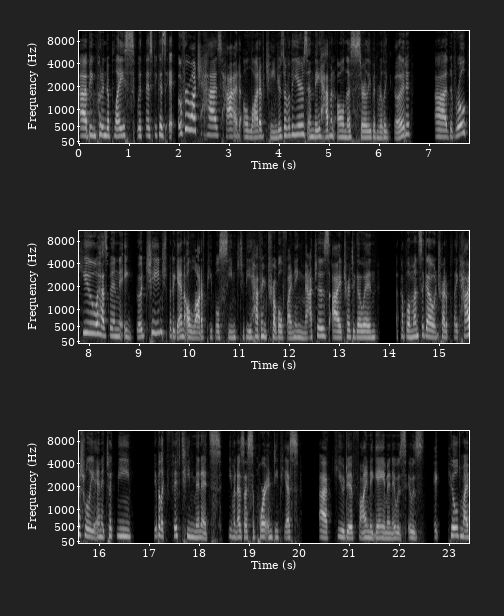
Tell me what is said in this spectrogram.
uh, being put into place with this because it, Overwatch has had a lot of changes over the years, and they haven't all necessarily been really good. Uh, the role queue has been a good change, but again, a lot of people seem to be having trouble finding matches. I tried to go in a couple of months ago and try to play casually, and it took me maybe like 15 minutes, even as a support and DPS uh, queue, to find a game, and it was it was it killed my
